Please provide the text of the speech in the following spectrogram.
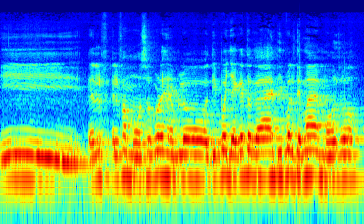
Y el, el famoso, por ejemplo, tipo ya que tocaba tipo el tema de mozo,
